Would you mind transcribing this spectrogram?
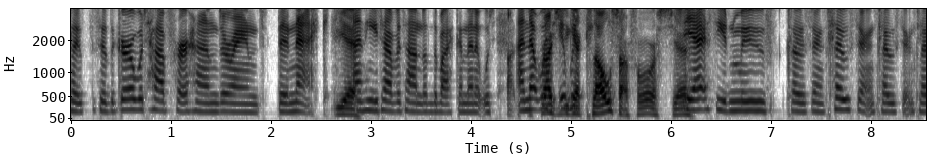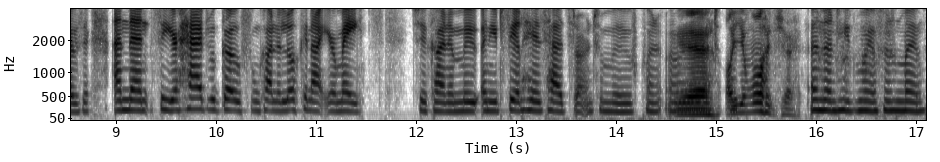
like so the girl would have her hand around the neck, Yeah. and he'd have his hand on the back, and then it would, uh, and that was Gradually it was get closer first, yeah. So yeah, so you'd move closer and closer and closer and closer, and then so your head would go from kind of looking at your mates to kind of move, and you'd feel his head starting to move, kind of. Yeah. Oh, you would, yeah. And then he'd move his mouth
